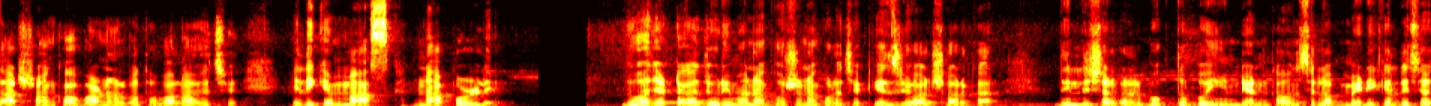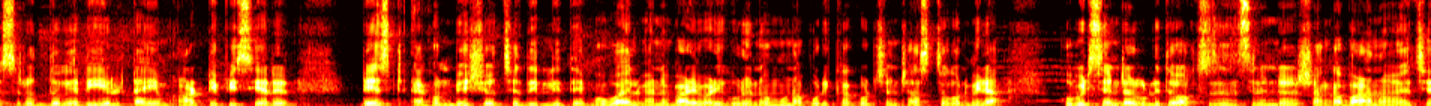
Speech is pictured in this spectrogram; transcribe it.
তার সংখ্যাও বাড়ানোর কথা বলা হয়েছে। এদিকে মাস্ক না পরলে দু হাজার টাকা জরিমানা ঘোষণা করেছে কেজরিওয়াল সরকার। দিল্লি সরকারের বক্তব্য, ইন্ডিয়ান কাউন্সিল অফ মেডিকেল রিসার্চের উদ্যোগে রিয়েল টাইম আরটিপিসিআরের টেস্ট এখন বেশি হচ্ছে দিল্লিতে। মোবাইল ভ্যানে বাড়ি বাড়ি ঘুরে নমুনা পরীক্ষা করছেন স্বাস্থ্যকর্মীরা। কোভিড সেন্টারগুলিতে অক্সিজেন সিলিন্ডারের সংখ্যা বাড়ানো হয়েছে।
